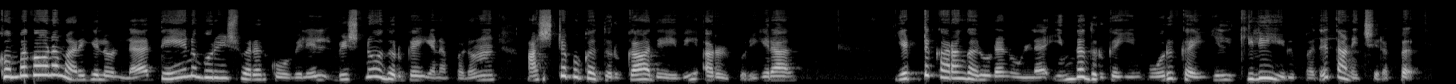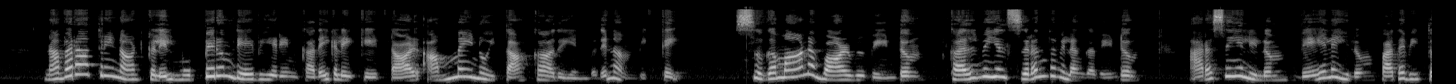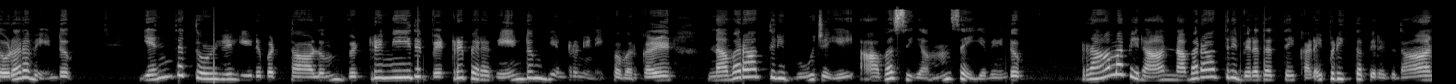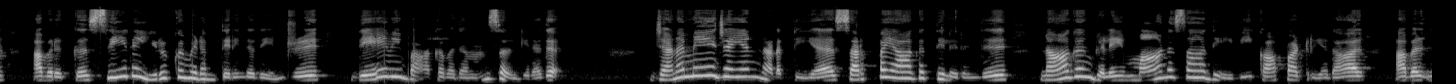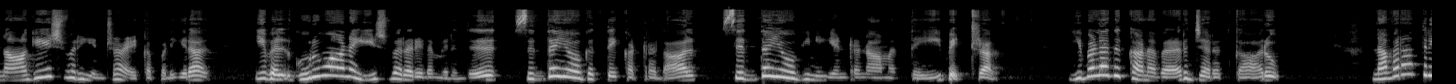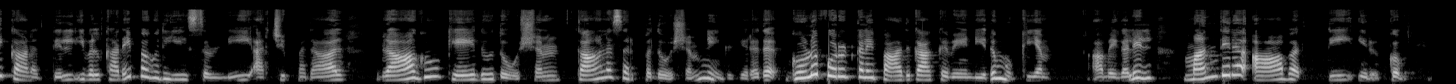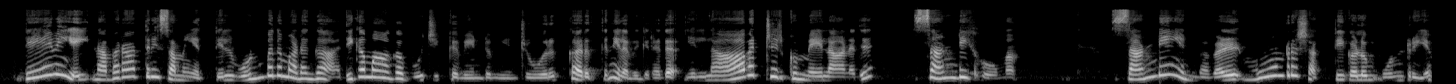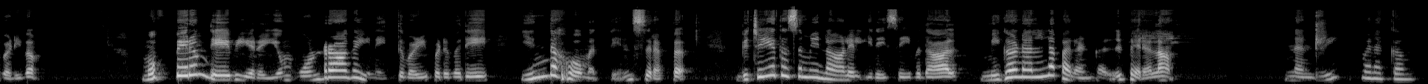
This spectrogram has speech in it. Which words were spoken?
கும்பகோணம் அருகிலுள்ள தேனுபுரீஸ்வரர் கோவிலில் விஷ்ணு துர்க்கை எனப்படும் அஷ்டபுக துர்கா தேவி அருள் புரிகிறார் எட்டு கரங்களுடன் உள்ள இந்த துர்கையின் ஒரு கையில் கிளி இருப்பது தனிச்சிறப்பு. நவராத்திரி நாட்களில் முப்பெரும் தேவியரின் கதைகளை கேட்டால் அம்மை நோய் தாக்காது என்பது நம்பிக்கை. சுகமான வாழ்வு வேண்டும் கல்வியில் சிறந்து விளங்க வேண்டும் அரசியலிலும் வேலையிலும் பதவி தொடர வேண்டும். எந்த தொழிலில் ஈடுபட்டாலும் வெற்றி மீது வெற்றி பெற வேண்டும் என்று நினைப்பவர்கள் நவராத்திரி பூஜையை அவசியம் செய்ய வேண்டும். ராமபிரான் நவராத்திரி விரதத்தை கடைபிடித்த பிறகுதான் அவருக்கு சீதை இருக்குமிடம் தெரிந்தது என்று தேவி பாகவதம் சொல்கிறது. ஜனமேஜயன் நடத்திய சர்ப்பயாகத்திலிருந்து நாகங்களை மானசா தேவி காப்பாற்றியதால் அவள் நாகேஸ்வரி என்று அழைக்கப்படுகிறாள். இவள் குருவான ஈஸ்வரரிடமிருந்து சித்தயோகத்தை கற்றதால் சித்தயோகினி என்ற நாமத்தை பெற்றாள். இவளது கணவர் ஜரத்காரு. நவராத்திரி காலத்தில் இவள் கதைப்பகுதியை சொல்லி அர்ச்சிப்பதால் ராகு கேது தோஷம் காலசர்ப்ப தோஷம் நீங்குகிறது. குழு பொருட்களை பாதுகாக்க வேண்டியது முக்கியம். அவைகளில் மந்திர ஆவர்த்தி இருக்கும். தேவியை நவராத்திரி சமயத்தில் ஒன்பது மடங்கு அதிகமாக பூஜிக்க வேண்டும் என்று ஒரு கருத்து நிலவுகிறது. எல்லாவற்றிற்கும் மேலானது சண்டி ஹோமம். சண்டி என்பவள் மூன்று சக்திகளும் ஒன்றிய வடிவம். முப்பெரும் தேவியரையும் ஒன்றாக இணைத்து வழிபடுவதே இந்த ஹோமத்தின் சிறப்பு. விஜயதசமி நாளில் இதை செய்வதால் மிக நல்ல பலன்கள் பெறலாம். நன்றி வணக்கம்.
